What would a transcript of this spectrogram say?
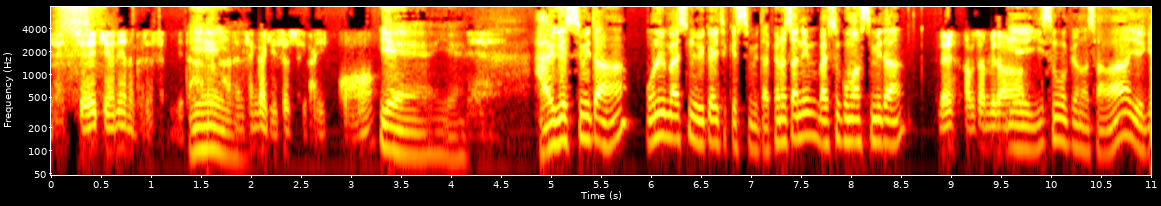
예, 제 견해는 그렇습니다. 예, 예. 다른 생각이 있을 수가 있고 예, 예. 알겠습니다. 오늘 말씀 여기까지 듣겠습니다. 변호사님 말씀 고맙습니다. 네 감사합니다. 예, 이승우 변호사와 얘기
